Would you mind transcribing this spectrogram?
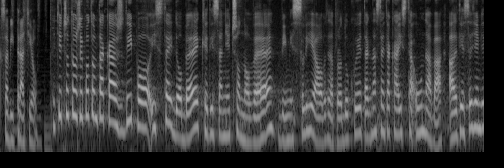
sa vytratil? Viete čo, to už je potom taká vždy po istej dobe, kedy sa niečo nové vymyslí alebo teda produkuje, tak nastane taká istá únava. Ale tie 70.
